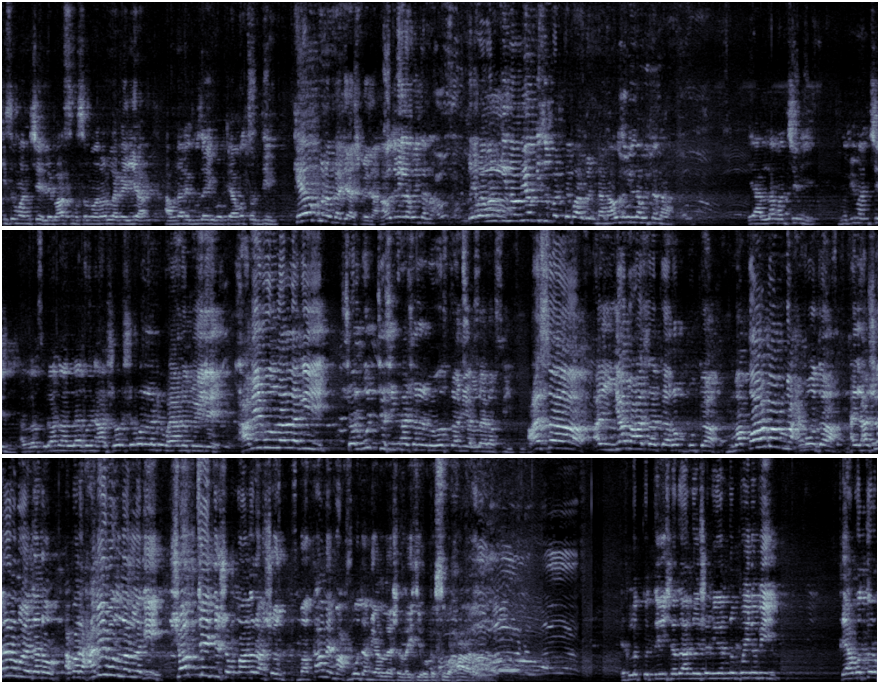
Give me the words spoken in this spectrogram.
কিছু মানুষে লেবাস মুসলমানের লাগাইয়া আপনারে বুঝাইব কেমতর দিন কেউ কোনো কাজে আসবে না। নাউজুবিল্লাহ হইতো না। এই কি নবীও কিছু করতে পারবেন না? নাউজুবিল্লাহ হইতো না। এ আল্লাহ নবী মানছেনি আল্লাহ আল্লাহ কইন আসর সেবল লাগে ভয়ানক হইলে হাবিবুল্লাহ লাগি সর্বোচ্চ সিংহাসনের ব্যবস্থা আমি আল্লাহ রাখছি। আসা আইয়াবাসাকা রব্বুকা মাকামান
